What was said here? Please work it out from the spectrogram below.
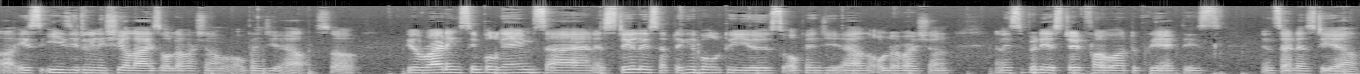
uh, is easy to initialize older version of OpenGL. So you're writing simple games and still is applicable to use OpenGL older version and it's pretty straightforward to create this inside SDL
